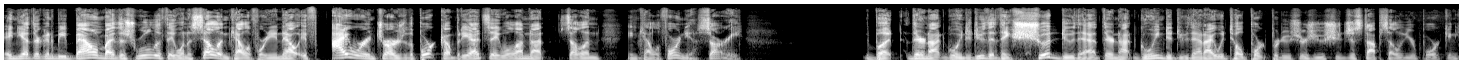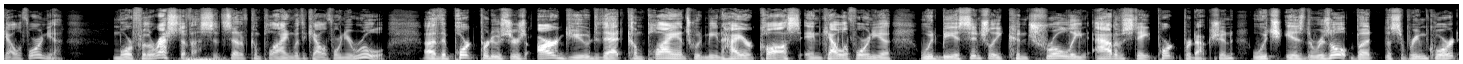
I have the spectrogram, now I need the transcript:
and yet they're going to be bound by this rule if they want to sell in California. Now, if I were in charge of the pork company, I'd say, "Well, I'm not selling in California. Sorry." But they're not going to do that. They should do that. They're not going to do that. I would tell pork producers you should just stop selling your pork in California. more for the rest of us instead of complying with the California rule. Uh, the pork producers argued that compliance would mean higher costs, and California would be essentially controlling out of state pork production, which is the result. But the Supreme Court,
